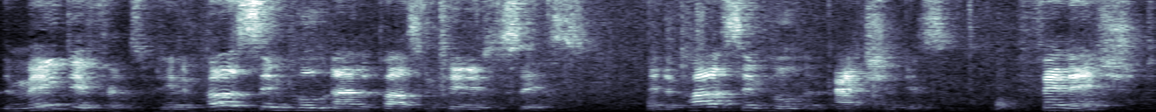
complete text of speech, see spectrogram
the main difference between the past simple and the past continuous is this. In the past simple, an action is finished.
